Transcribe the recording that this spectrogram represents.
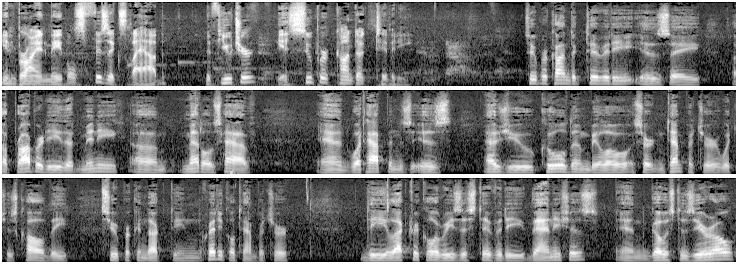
In Brian Maple's physics lab, the future is superconductivity. Superconductivity is a, a property that many um, metals have, and what happens is as you cool them below a certain temperature, which is called the superconducting critical temperature, the electrical resistivity vanishes and goes to zero.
